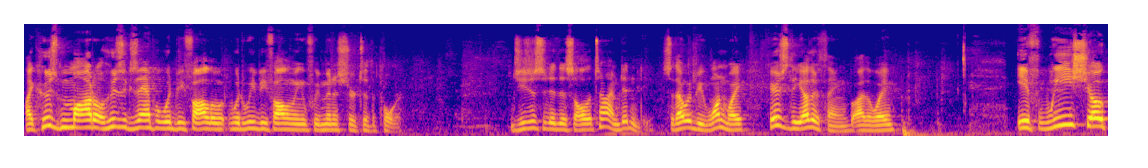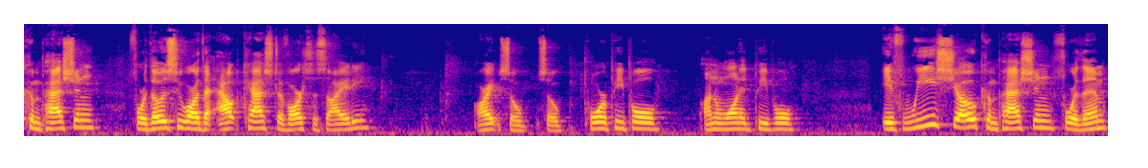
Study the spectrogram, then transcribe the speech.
Like whose model, whose example would be follow would we be following if we minister to the poor? Jesus did this all the time, didn't he? So that would be one way. Here's the other thing, by the way. If we show compassion for those who are the outcast of our society, all right, so so poor people, unwanted people, if we show compassion for them,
